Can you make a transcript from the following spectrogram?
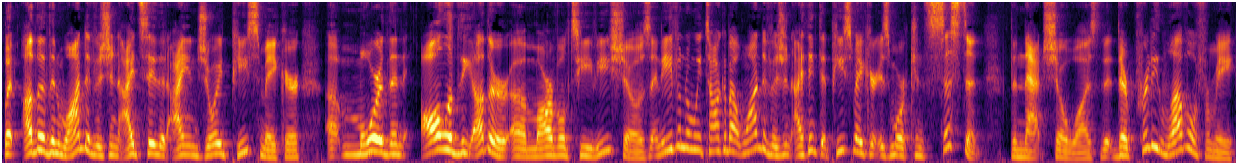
but other than WandaVision, I'd say that I enjoyed Peacemaker uh, more than all of the other uh, Marvel TV shows. And even when we talk about WandaVision, I think that Peacemaker is more consistent than that show was. They're pretty level for me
